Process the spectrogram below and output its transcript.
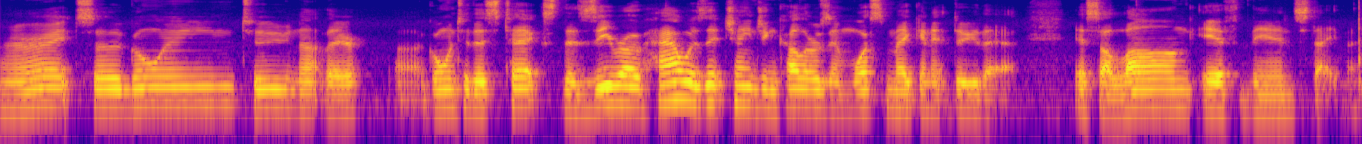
Alright, so going to, not there, uh, going to this text, the zero, how is it changing colors and what's making it do that? It's a long if-then statement.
